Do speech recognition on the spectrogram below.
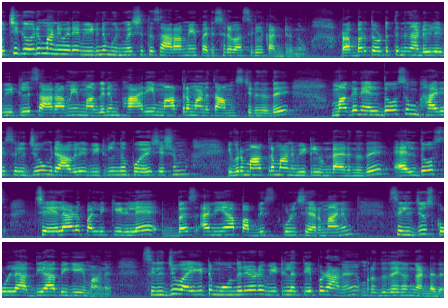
ഉച്ചയ്ക്ക് ഒരു മണിവരെ വീടിന് മുൻവശത്ത് സാറാമയെ പരിസരവാസികൾ കണ്ടിരുന്നു. റബ്ബർ തോട്ടത്തിന് നടുവിലെ വീട്ടിൽ സാറാമയും മകനും ഭാര്യയും മാത്രമാണ് താമസിച്ചിരുന്നത്. മകൻ എൽദോസും ഭാര്യ സിൽജുവും രാവിലെ വീട്ടിൽ നിന്ന് പോയ ശേഷം ഇവർ മാത്രമാണ് വീട്ടിലുണ്ടായിരുന്നത് എൽദോസ് ചേലാട് പള്ളിക്കീഴിലെ ബസ് അനിയ പബ്ലിക് സ്കൂൾ ചെയർമാനും സിൽജു സ്കൂളിലെ അധ്യാപികയുമാണ്. സിൽജു വൈകിട്ട് മൂന്നരയോടെ വീട്ടിലെത്തിയപ്പോഴാണ് മൃതദേഹം കണ്ടത്.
